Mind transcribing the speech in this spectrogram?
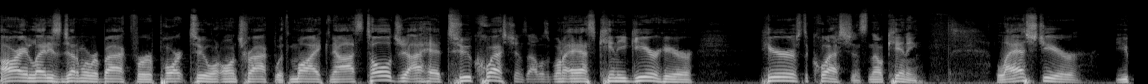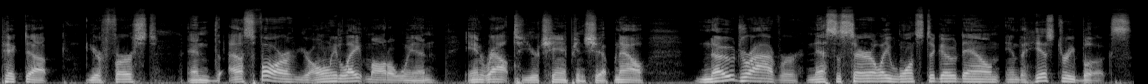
All right, ladies and gentlemen, we're back for part two on, on Track with Mike. Now, I told you I had two questions I was going to ask Kenny Geer here. Here's the questions. Now, Kenny, last year you picked up your first and thus far your only late model win en route to your championship. Now, no driver necessarily wants to go down in the history books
